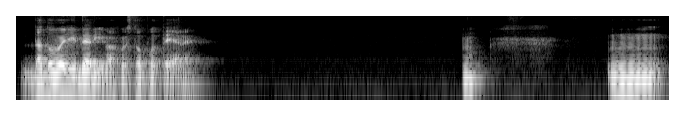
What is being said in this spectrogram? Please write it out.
Da dove gli deriva questo potere? Mm.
